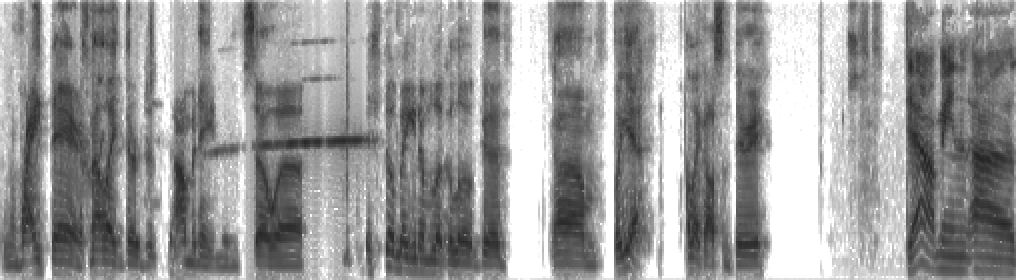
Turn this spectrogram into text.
right there. It's not like they're just dominating him. So uh, it's still making him look a little good. Um, but yeah, I like Austin Theory. Yeah, I mean, uh,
